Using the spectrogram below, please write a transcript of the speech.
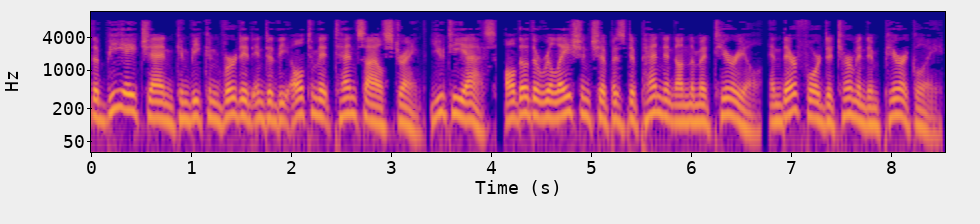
The BHN can be converted into the ultimate tensile strength UTS, although the relationship is dependent on the material, and therefore determined empirically.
